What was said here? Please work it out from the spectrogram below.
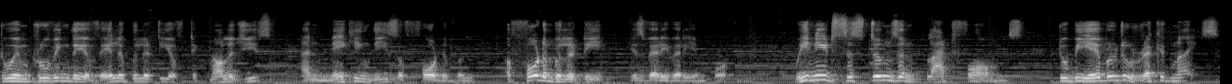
to improving the availability of technologies and making these affordable. Affordability is very, very important. We need systems and platforms to be able to recognize,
